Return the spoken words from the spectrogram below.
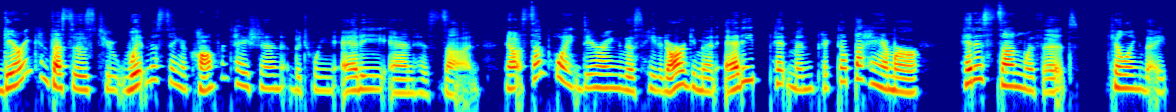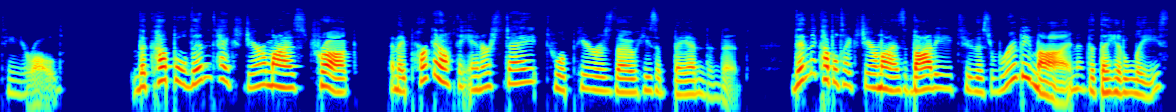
Gehring confesses to witnessing a confrontation between Eddie and his son. Now, at some point during this heated argument, Eddie Pittman picked up a hammer, hit his son with it, killing the 18 year old. The couple then takes Jeremiah's truck and they park it off the interstate to appear as though he's abandoned it. Then the couple takes Jeremiah's body to this ruby mine that they had leased.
